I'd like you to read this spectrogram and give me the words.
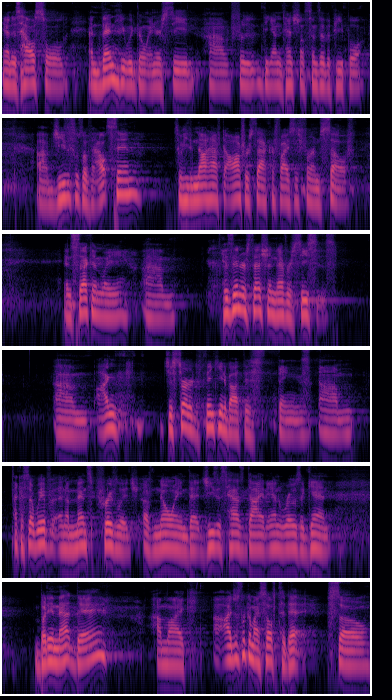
and his household, and then he would go intercede uh, for the unintentional sins of the people. Um, Jesus was without sin, so he did not have to offer sacrifices for himself. And secondly, um, his intercession never ceases. Um, I just started thinking about these things um, like I said, we have an immense privilege of knowing that Jesus has died and rose again. But in that day, I'm like, I just look at myself today. So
